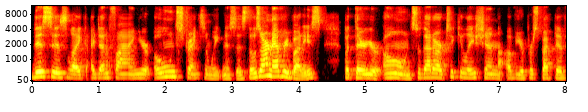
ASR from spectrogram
this is like identifying your own strengths and weaknesses. Those aren't everybody's, but they're your own. So that articulation of your perspective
